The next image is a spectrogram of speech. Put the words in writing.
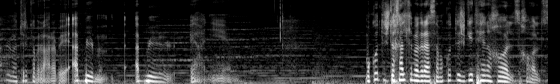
قبل ما تركب العربية قبل ما قبل يعني ما كنتش دخلت المدرسة ما كنتش جيت هنا خالص خالص.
